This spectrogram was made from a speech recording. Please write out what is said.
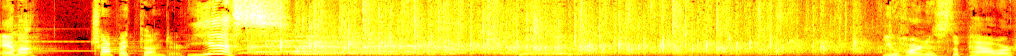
Emma. Tropic Thunder. Yes! You harness the power.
